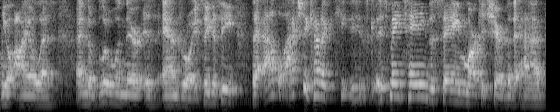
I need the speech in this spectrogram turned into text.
you know, iOS, and the blue one there is Android. So you can see that Apple actually kind of is maintaining the same market share that it had,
